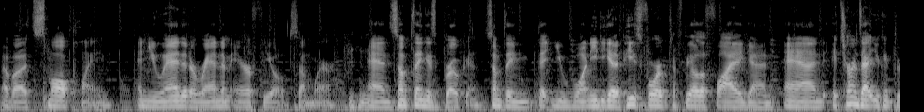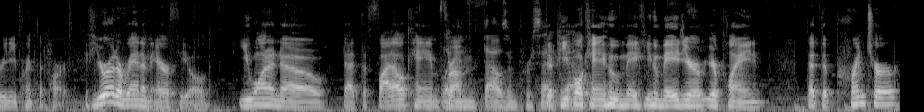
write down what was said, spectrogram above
of a small plane and you land at a random airfield somewhere mm-hmm. and something is broken, something that you want, need to get a piece for to be able to fly again, and it turns out you can 3D print the part. If you're at a random airfield, you want to know that the file came Like from thousand percent. the people yeah. came who make who made your, your plane that the printer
